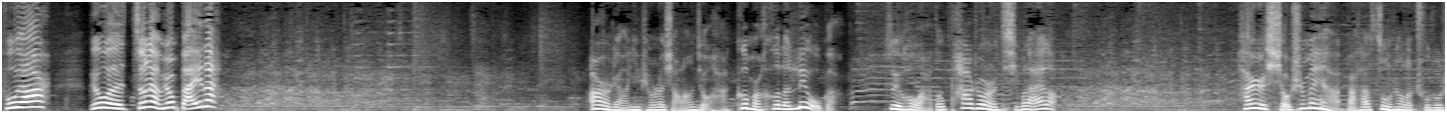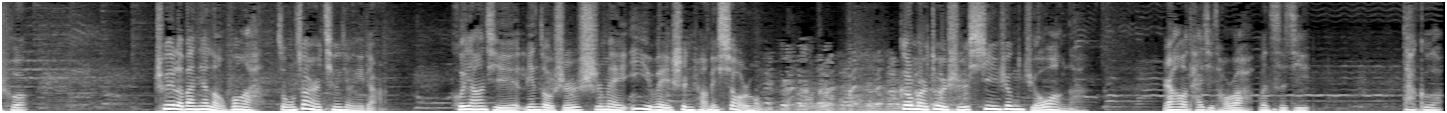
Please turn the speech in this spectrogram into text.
服务员，给我整两瓶白的。二两一瓶的小郎酒哈，哥们喝了六个。最后啊，都趴桌上起不来了，还是小师妹啊把他送上了出租车。吹了半天冷风啊，总算是清醒一点儿。回想起临走时师妹意味深长的笑容，哥们儿顿时心生绝望啊。然后抬起头啊，问司机：“大哥，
